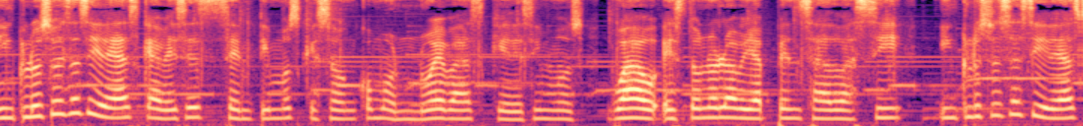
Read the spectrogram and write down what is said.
Incluso esas ideas que a veces sentimos que son como nuevas, que decimos, wow, esto no lo había pensado así. Incluso esas ideas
